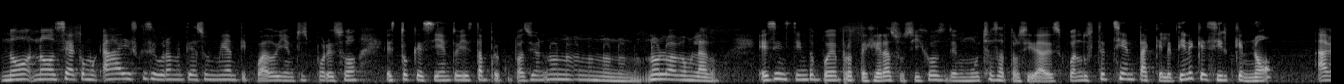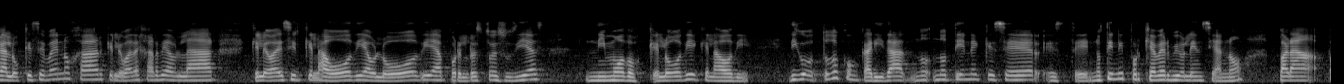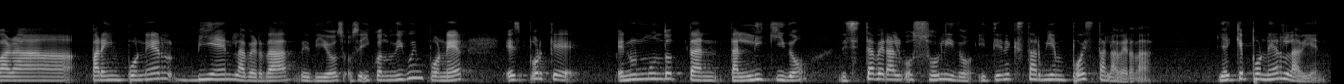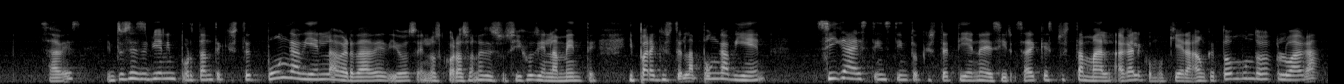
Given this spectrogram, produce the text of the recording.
No, no sea como, ay, es que seguramente ya soy muy anticuado y entonces por eso esto que siento y esta preocupación, no, no, no, no, no, no, no lo haga a un lado. Ese instinto puede proteger a sus hijos de muchas atrocidades. Cuando usted sienta que le tiene que decir que no, hágalo, que se va a enojar, que le va a dejar de hablar, que le va a decir que la odia o lo odia por el resto de sus días, ni modo, que lo odie, que la odie digo, todo con caridad, no, no tiene que ser, este, no tiene por qué haber violencia, ¿no? Para, para, para imponer bien la verdad de Dios, o sea, y cuando digo imponer, es porque en un mundo tan, tan líquido necesita haber algo sólido y tiene que estar bien puesta la verdad. Y hay que ponerla bien, ¿sabes? Entonces es bien importante que usted ponga bien la verdad de Dios en los corazones de sus hijos y en la mente. Y para que usted la ponga bien, siga este instinto que usted tiene de decir, sabe que esto está mal, hágale como quiera, aunque todo el mundo lo haga,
